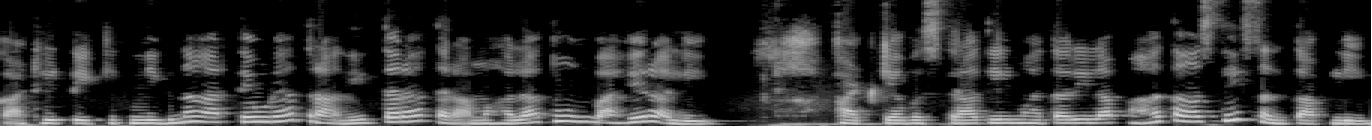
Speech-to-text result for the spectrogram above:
काठी टेकीत निघणार तेवढ्यात राणी तरा तरा महालातून बाहेर आली. फाटक्या वस्त्रातील म्हातारीला पाहताच ती संतापली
